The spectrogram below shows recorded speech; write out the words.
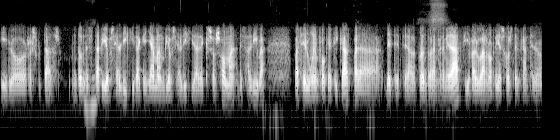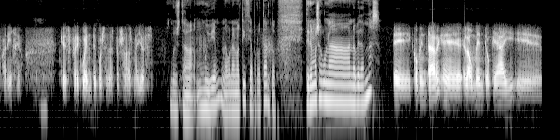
y los resultados. Entonces, esta biopsia líquida que llaman biopsia líquida de exosoma, de saliva, va a ser un enfoque eficaz para detectar pronto la enfermedad y evaluar los riesgos del cáncer orofaríngeo, que es frecuente pues en las personas mayores. Pues está muy bien, una buena noticia, por lo tanto. ¿Tenemos alguna novedad más? Eh, comentar eh, el aumento que hay eh,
